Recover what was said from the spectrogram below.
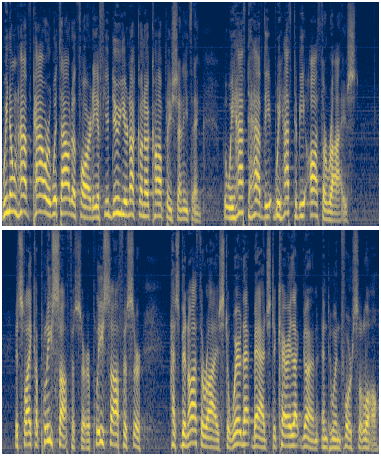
We don't have power without authority. If you do, you're not going to accomplish anything. But we have to have the we have to be authorized. It's like a police officer. A police officer has been authorized to wear that badge, to carry that gun, and to enforce the law.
